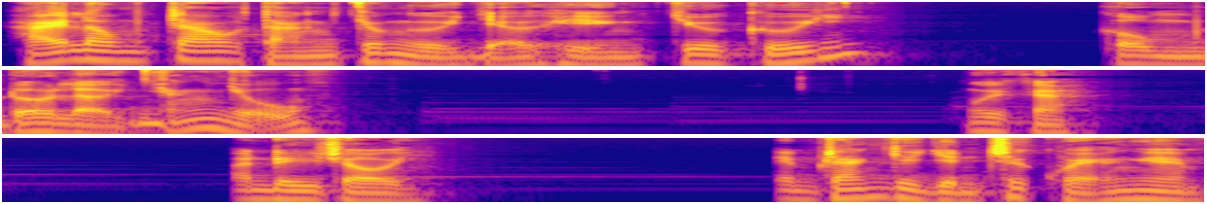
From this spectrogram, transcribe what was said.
Hải Long trao tặng cho người vợ hiện chưa cưới Cùng đôi lời nhắn nhủ. Nguyệt à Anh đi rồi. Em ráng giữ gìn sức khỏe nghe em.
